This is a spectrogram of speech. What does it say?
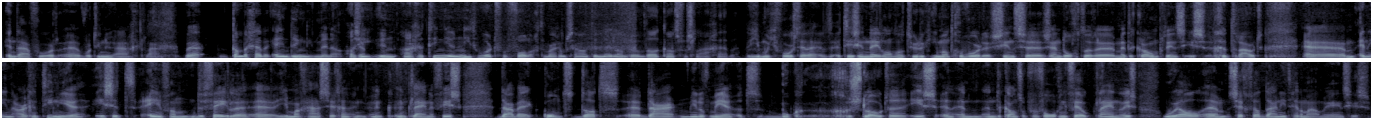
En daarvoor uh, wordt hij nu aangeklaagd. Maar dan begrijp ik één ding niet, Menno. Als ja. hij in Argentinië niet wordt vervolgd, waarom zou het in Nederland wel, wel kans verslagen hebben? Je moet je voorstellen, het is in Nederland natuurlijk iemand geworden... sinds uh, zijn dochter met de kroonprins is getrouwd. en in Argentinië is het een van de vele, je mag haast zeggen, een, een, een, kleine vis. Daarbij komt dat daar min of meer het boek gesloten is... En, en, en de kans op vervolging veel kleiner is. Hoewel um, Zegveld daar niet helemaal mee eens is.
